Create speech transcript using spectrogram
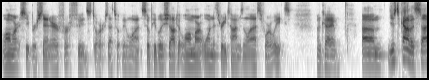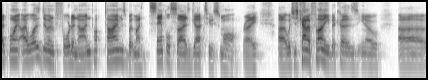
Walmart Supercenter for food stores. That's what we want. So people who shopped at Walmart one to three times in the last four weeks. Okay. Um, just kind of a side point, I was doing four to nine times, but my sample size got too small, right? Uh, which is kind of funny because you know uh,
